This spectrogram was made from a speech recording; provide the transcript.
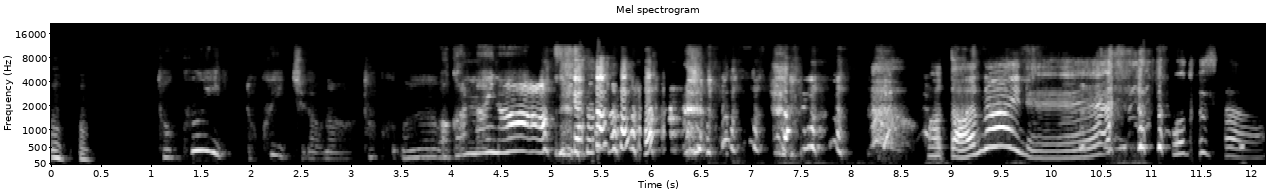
うんうん。得意？得意？違うな。得うん、わかんないな。わかんないね。ともこさん。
